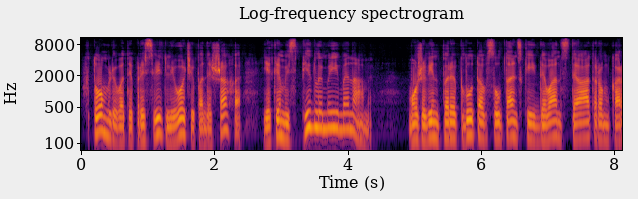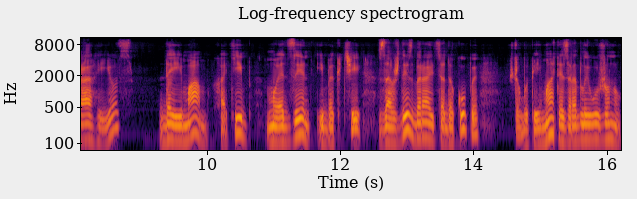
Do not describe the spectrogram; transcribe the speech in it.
втомлювати присвітлі очі Падишаха якимись підлими іменами? Може, він переплутав султанський диван з театром Карагіоз, де імам, хатіб, муедзин і бекчі завжди збираються докупи, щоб упіймати зрадливу жону.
